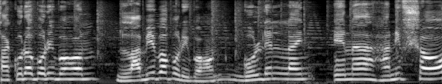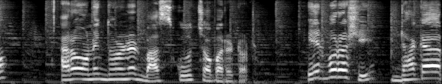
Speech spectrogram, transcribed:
সাকুরা পরিবহন, লাবিবা পরিবহন, গোল্ডেন লাইন, এনা, হানিফ সহ আরও অনেক ধরনের বাস কোচ অপারেটর এরপর আসি ঢাকার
